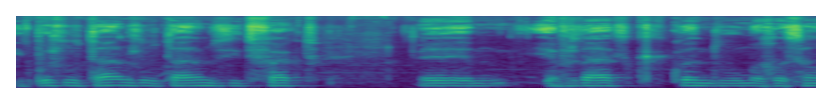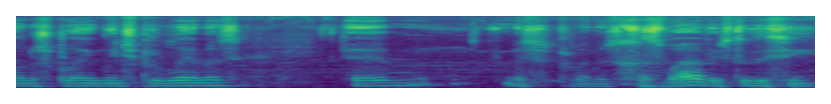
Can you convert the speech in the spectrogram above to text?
e depois lutarmos, lutarmos e de facto é, é verdade que quando uma relação nos põe muitos problemas, é, mas problemas razoáveis, tudo assim,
